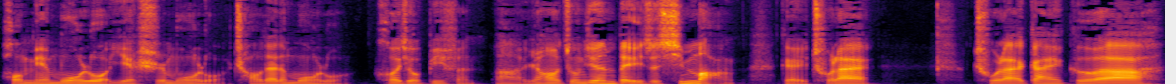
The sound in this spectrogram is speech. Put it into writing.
后面没落也是没落，朝代的没落。合久必分啊，然后中间被一只新莽给出来，出来改革啊，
